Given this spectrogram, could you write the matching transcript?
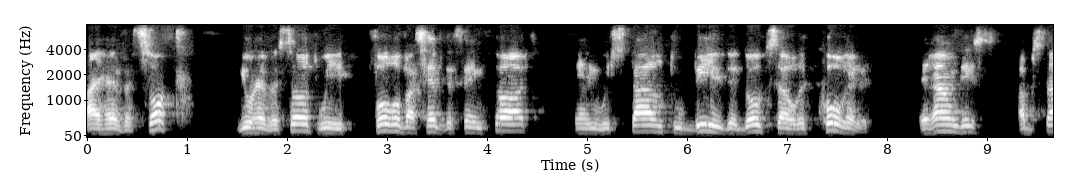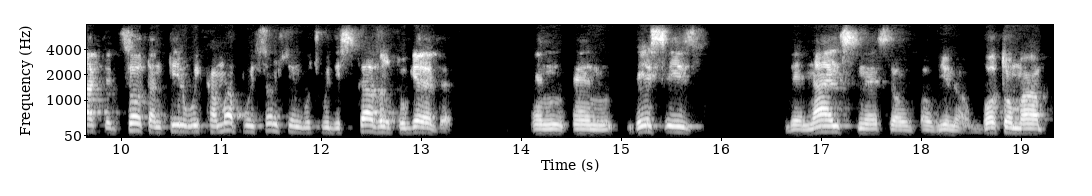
I have a thought, you have a thought, we four of us have the same thought, and we start to build a doxa or a coral around this abstracted thought until we come up with something which we discover together. And, and this is the niceness of, of you know, bottom up,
